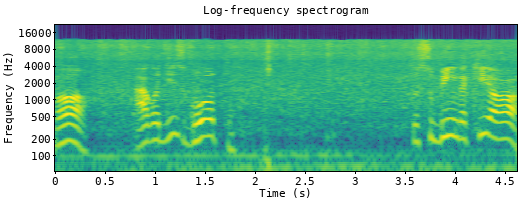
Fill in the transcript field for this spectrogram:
Ó, água de esgoto. Tô subindo aqui, ó.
